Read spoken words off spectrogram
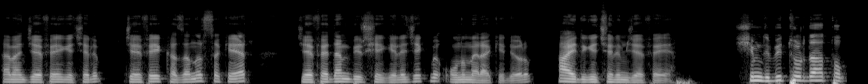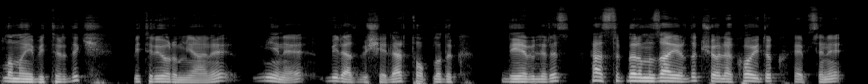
Hemen CF'ye geçelim. CF'yi kazanırsak eğer CF'den bir şey gelecek mi onu merak ediyorum. Haydi geçelim CF'ye. Şimdi bir tur daha toplamayı bitirdik. Bitiriyorum yani. Yine biraz bir şeyler topladık diyebiliriz. Kastıklarımızı ayırdık. Şöyle koyduk hepsini.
